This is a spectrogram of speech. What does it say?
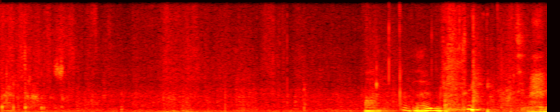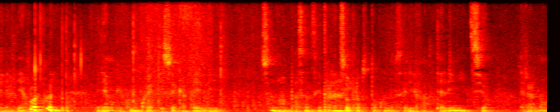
Bello, te la su. Oh, sì. Magari vediamo. Vediamo che comunque i suoi capelli sono abbastanza in palette, soprattutto quando si è rifatti all'inizio erano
